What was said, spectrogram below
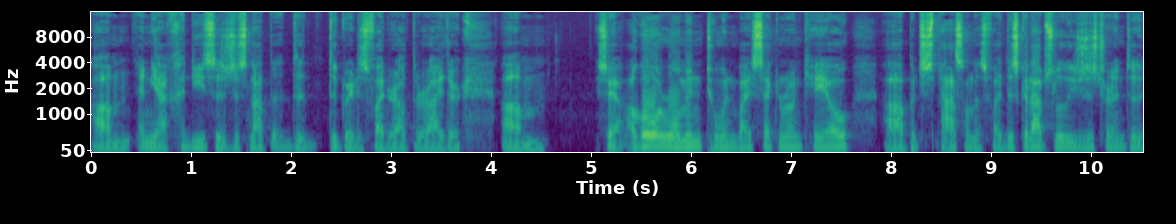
Um, and yeah, Khadis is just not the, the, the greatest fighter out there either. Um, so yeah, I'll go with Roman to win by second round KO, uh, but just pass on this fight. This could absolutely just turn into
